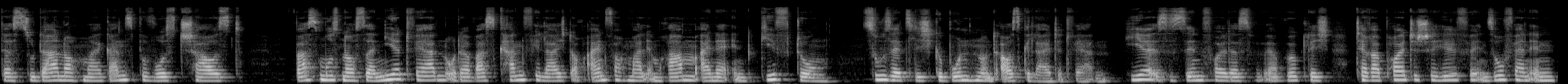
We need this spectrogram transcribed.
dass du da noch mal ganz bewusst schaust, was muss noch saniert werden oder was kann vielleicht auch einfach mal im Rahmen einer Entgiftung zusätzlich gebunden und ausgeleitet werden. Hier ist es sinnvoll, dass wir wirklich therapeutische Hilfe insofern in,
